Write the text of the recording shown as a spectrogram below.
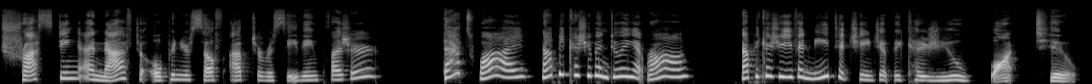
trusting enough to open yourself up to receiving pleasure. That's why, not because you've been doing it wrong, not because you even need to change it, because you want to.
